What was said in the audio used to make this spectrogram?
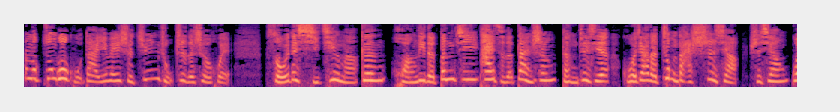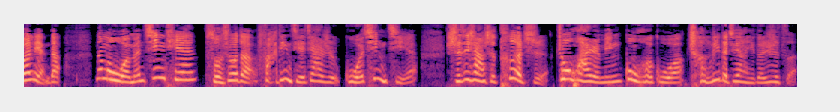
那么中国古代因为是君主制的社会。所谓的喜庆呢，跟皇帝的登基、太子的诞生等这些国家的重大事项是相关联的。那么我们今天所说的法定节假日国庆节，实际上是特指中华人民共和国成立的这样一个日子。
